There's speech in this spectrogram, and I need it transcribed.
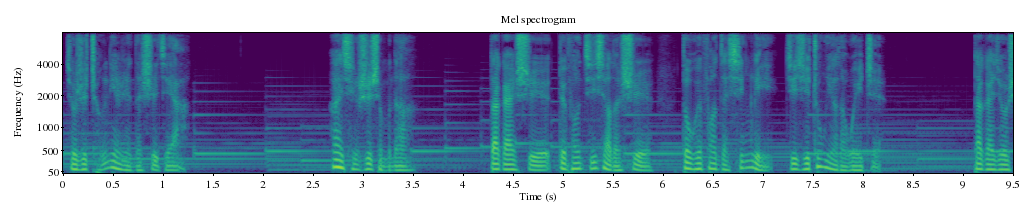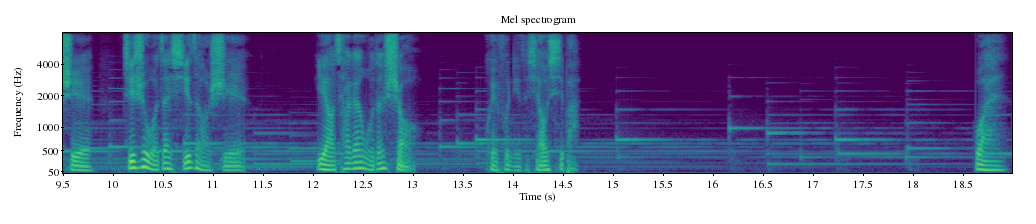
就是成年人的世界啊。爱情是什么呢？大概是对方极小的事都会放在心里极其重要的位置。大概就是，即使我在洗澡时，也要擦干我的手，回复你的消息吧。晚安。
